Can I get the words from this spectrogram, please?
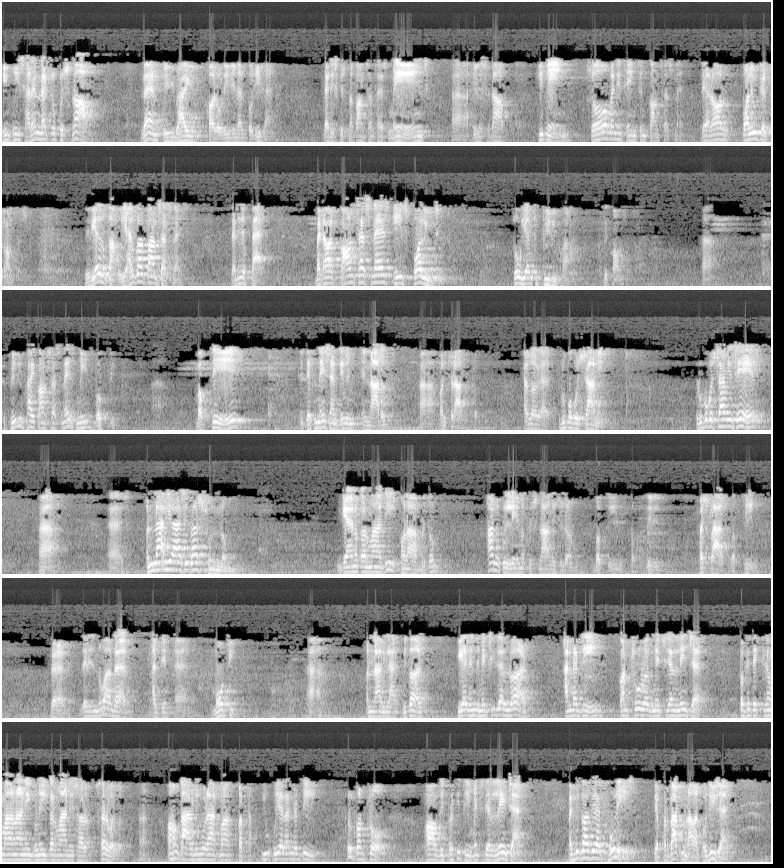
if surrender to Krishna then we भाई for original position that is Krishna consciousness means instead of keeping so many things in consciousness they are all polluted conscious real we have got consciousness that is a fact But our consciousness is polluted. So we have to purify the consciousness. Uh, to purify consciousness means bhakti. Uh, bhakti is definition given in Narad uh, Pancharatra. Uh, Rupa Goswami. Rupa Goswami says, uh, uh, अन्नाभिलाषिता शून्यम ज्ञान कर्मादि अनावृतम अनुकूल्य न कृष्णानुशीलन भक्ति this is first class bhakti there is no other ultimate motive. Uh, Annavilas, because here in the material world, under the control of material nature, प्रकृति क्रियमानानि गुणै Ahankara, Vinguratma, Karta. You, we are under the full control of the prakriti, material nature. But because we are foolish, we have forgotten our position.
